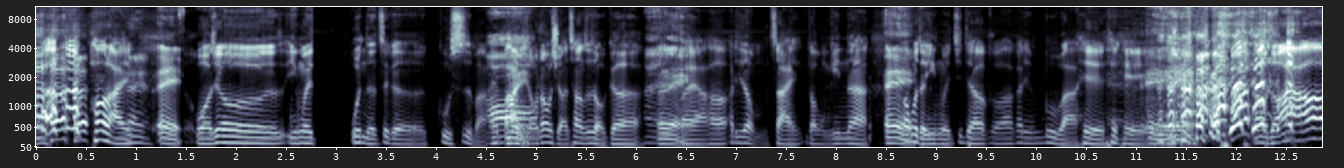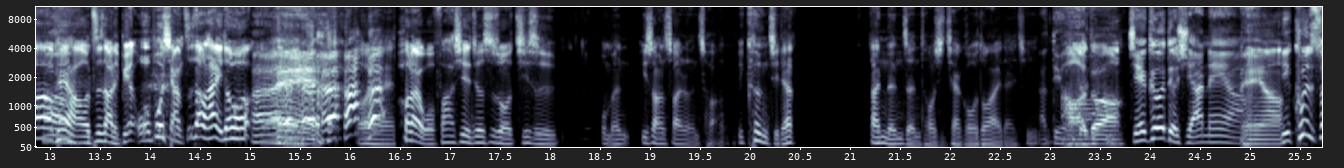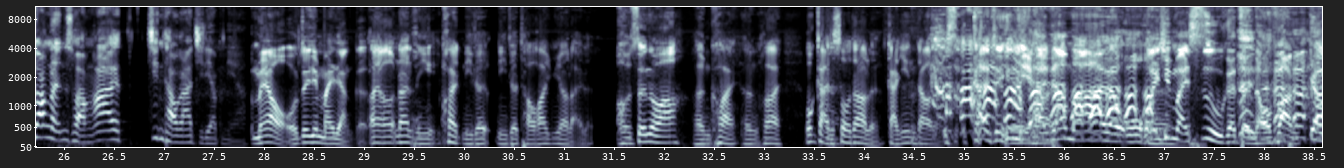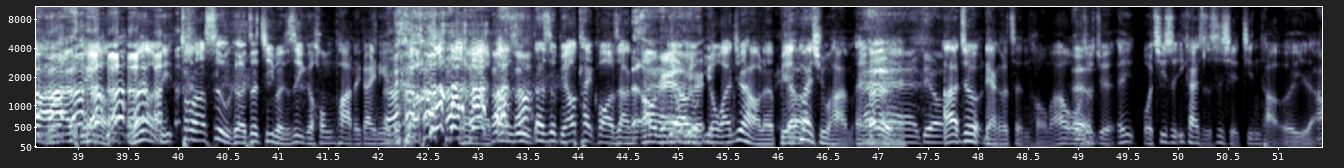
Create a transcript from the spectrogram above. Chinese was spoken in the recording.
后来哎。我就因为问了这个故事嘛，哎，哦爸，你怎么那么喜欢唱这首歌？哎。呀，好，啊，你都唔知，龙音啊，哎。啊我的因为这条歌跟你母啊，嘿嘿嘿。我说啊啊，OK，好，我知道你别，我不想知道太多。哎，后来我发现就是说，其实我们一张双人床，你坑几条单人枕头是加沟都爱代金。啊对啊对啊，杰哥就是安尼啊哎。呀，你困双人床啊，镜头跟他几粒尔？没有，我最近买两个。哎呦，那你快，你的你的桃花运要来了，哦，真的吗？很快很快，我感受到了，感应到了。看你你还他妈的，我回去买四五个枕头放 干嘛？没有没有，你通常四五个，这基本是一个轰趴的概念，哎但是但是不要太夸张 OK，有 OK 有有玩就好了，不要卖熊喊。哎哎哎哎，对哦。啊，就两个枕头嘛，然后我就觉得，哎，我其实一开始是写金桃而已啦，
